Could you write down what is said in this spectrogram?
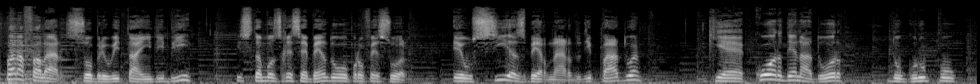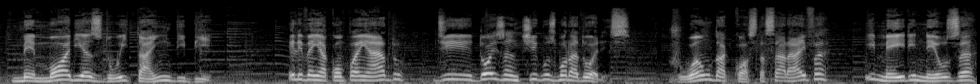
para falar sobre o Itaim Bibi, estamos recebendo o professor Eucias Bernardo de Pádua, que é coordenador do grupo Memórias do Itaim Bibi. Ele vem acompanhado de dois antigos moradores, João da Costa Saraiva e Meire Neuza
